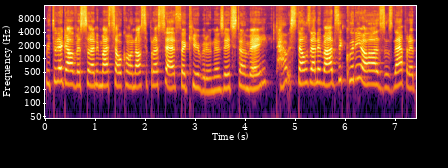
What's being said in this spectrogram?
Muito legal ver sua animação com o nosso processo aqui, Bruno. A gente também tá, estamos animados e curiosos, né? Pra,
